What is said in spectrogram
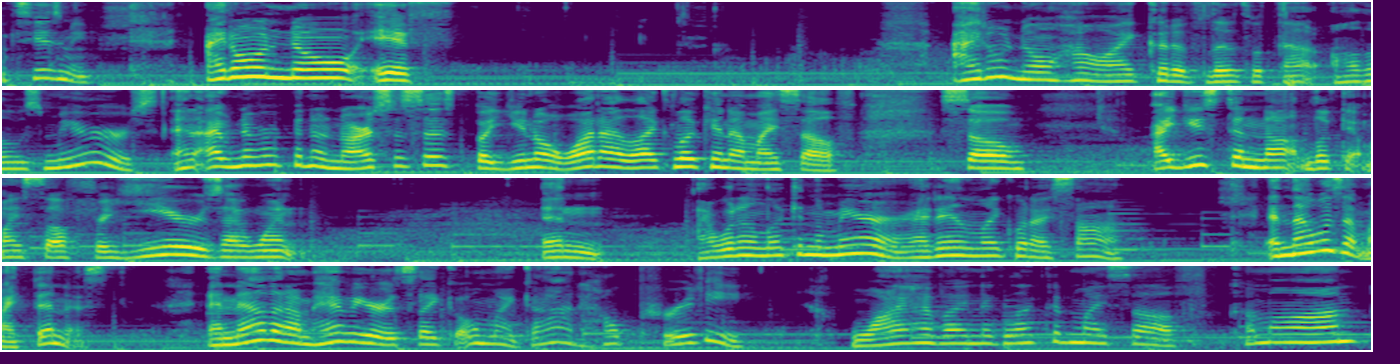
Excuse me. I don't know if I don't know how I could have lived without all those mirrors. And I've never been a narcissist, but you know what? I like looking at myself. So I used to not look at myself for years. I went and I wouldn't look in the mirror. I didn't like what I saw. And that was at my thinnest. And now that I'm heavier, it's like, oh my God, how pretty. Why have I neglected myself? Come on.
